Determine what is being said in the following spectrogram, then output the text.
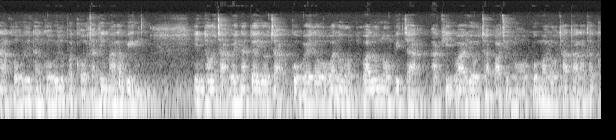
นาโควิรุณโกวิรุปโขจันทิมาลวิง อินโทจะเวนะเตโยจะกุเวโรวโนวารุโนปิจะอคิวายโยจะปาชุโนกุมาโลทัตตาลัทโก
